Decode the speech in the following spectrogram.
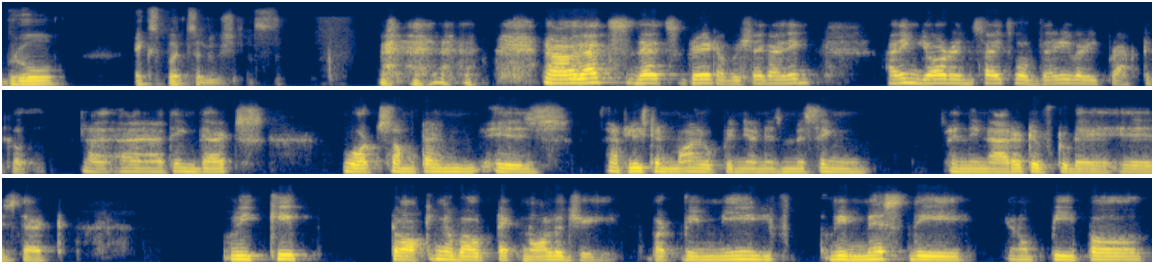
grow expert solutions. No that's that's great abhishek. I think i think your insights were very very practical. And i think that's what sometimes is at least in my opinion is missing in the narrative today is that we keep talking about technology but we we miss the you know people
